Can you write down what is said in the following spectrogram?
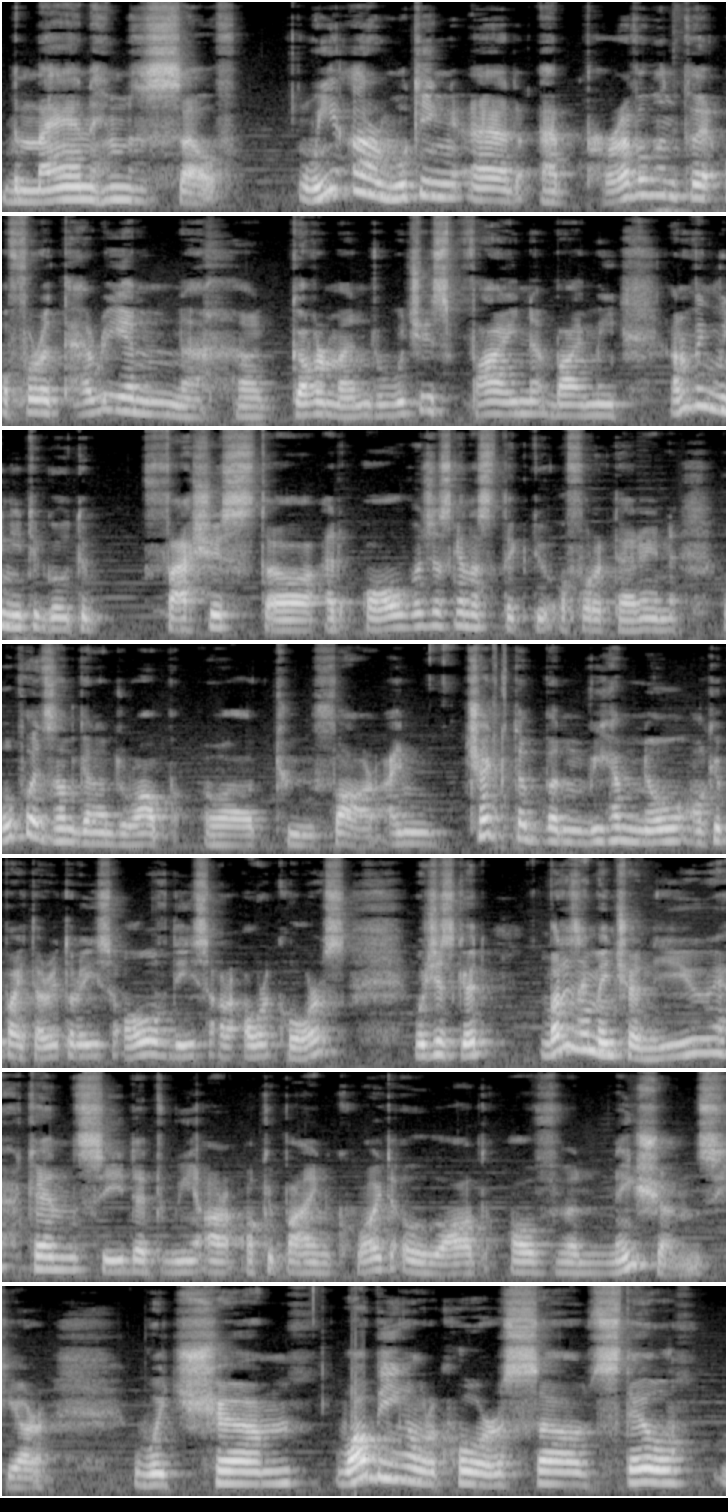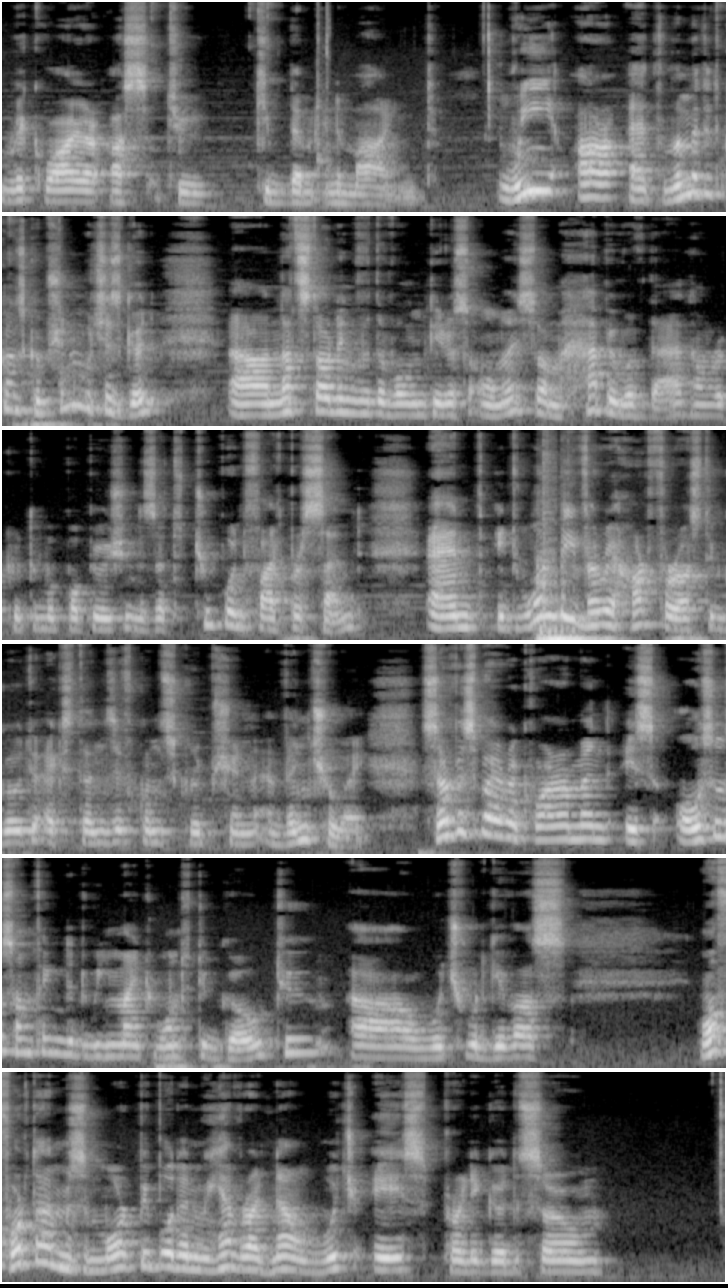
the man himself. We are looking at a prevalent authoritarian uh, government, which is fine by me. I don't think we need to go to fascist uh, at all. We're just gonna stick to authoritarian. Hopefully, it's not gonna drop uh, too far. I checked up, and we have no occupied territories. All of these are our cores, which is good. But as I mentioned, you can see that we are occupying quite a lot of uh, nations here, which, um, while being our course, uh, still require us to keep them in mind. We are at limited conscription, which is good. Uh, not starting with the volunteers only, so I'm happy with that. Our recruitable population is at 2.5%, and it won't be very hard for us to go to extensive conscription eventually. Service by requirement is also something that we might want to go to, uh, which would give us well four times more people than we have right now, which is pretty good. So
